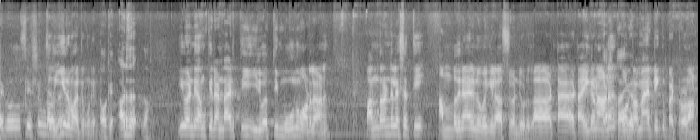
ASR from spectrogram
നെഗോസിയേഷൻ ചെറിയൊരു മാറ്റം കൂടിയുണ്ട്. ഓക്കെ അടുത്ത. ഈ വണ്ടി നമുക്ക് രണ്ടായിരത്തി ഇരുപത്തി മൂന്ന് മോഡലാണ് പന്ത്രണ്ട് ലക്ഷത്തി അമ്പതിനായിരം രൂപയ്ക്ക് ലാസ്റ്റ് വണ്ടി കൊടുക്കുക. ടൈഗൺ. ആണ് ഓട്ടോമാറ്റിക് പെട്രോൾ ആണ്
